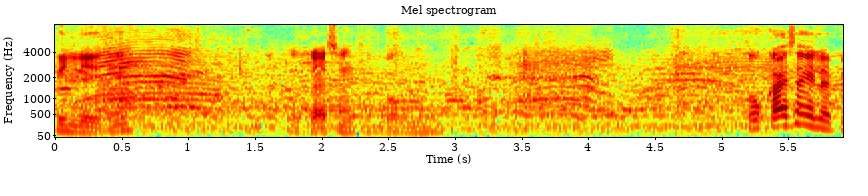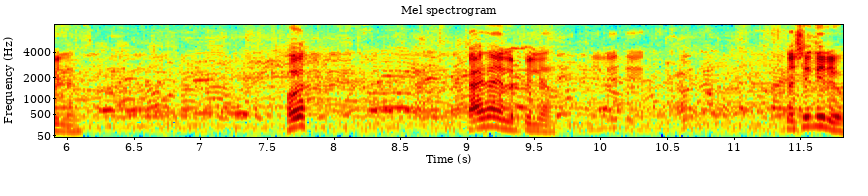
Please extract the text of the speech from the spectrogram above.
पिल्ली आहे ती तू काय सांगतात बघू म्हणून हो काय सांगितलं पिलन? होय? काय सांगितलं पिलन? कशी दिली हो?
